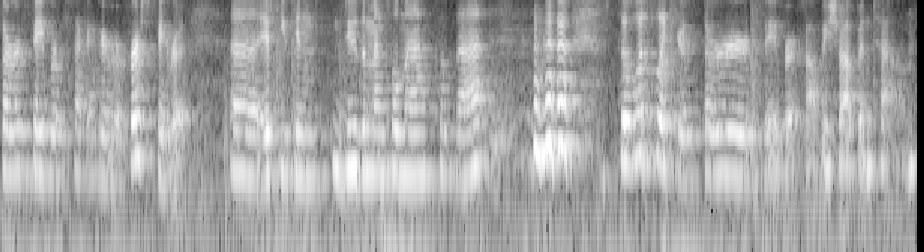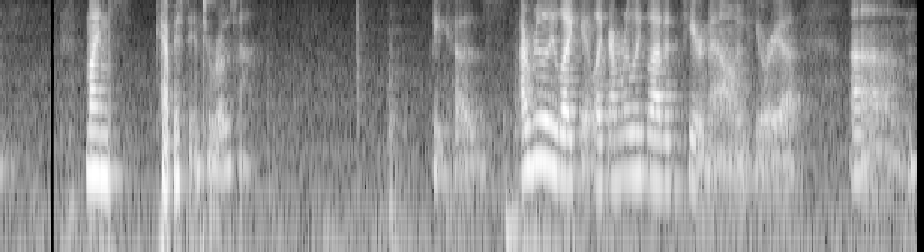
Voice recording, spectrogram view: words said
third favorite, second favorite, first favorite. Uh, if you can do the mental math of that. so what's like your third favorite coffee shop in town? Mine's Cafe Santa Rosa. Because I really like it. Like I'm really glad it's here now in Peoria. Um,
